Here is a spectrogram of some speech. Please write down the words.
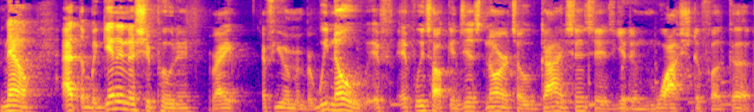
Now, at the beginning of Shippuden, right? If you remember, we know if if we're talking just Naruto, Guy Sensei is getting washed the fuck up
